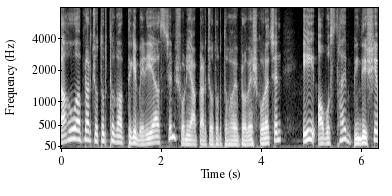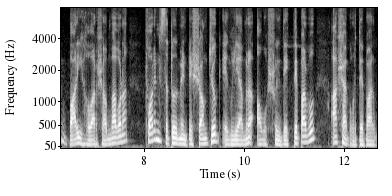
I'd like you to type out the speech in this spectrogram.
রাহু আপনার চতুর্থ ভাব থেকে বেরিয়ে আসছেন, শনি আপনার চতুর্থভাবে প্রবেশ করেছেন। এই অবস্থায় বিদেশে বাড়ি হওয়ার সম্ভাবনা ফরেন সেটেলমেন্টের সংযোগ, এগুলি আমরা অবশ্যই দেখতে পারব, আশা করতে পারব।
